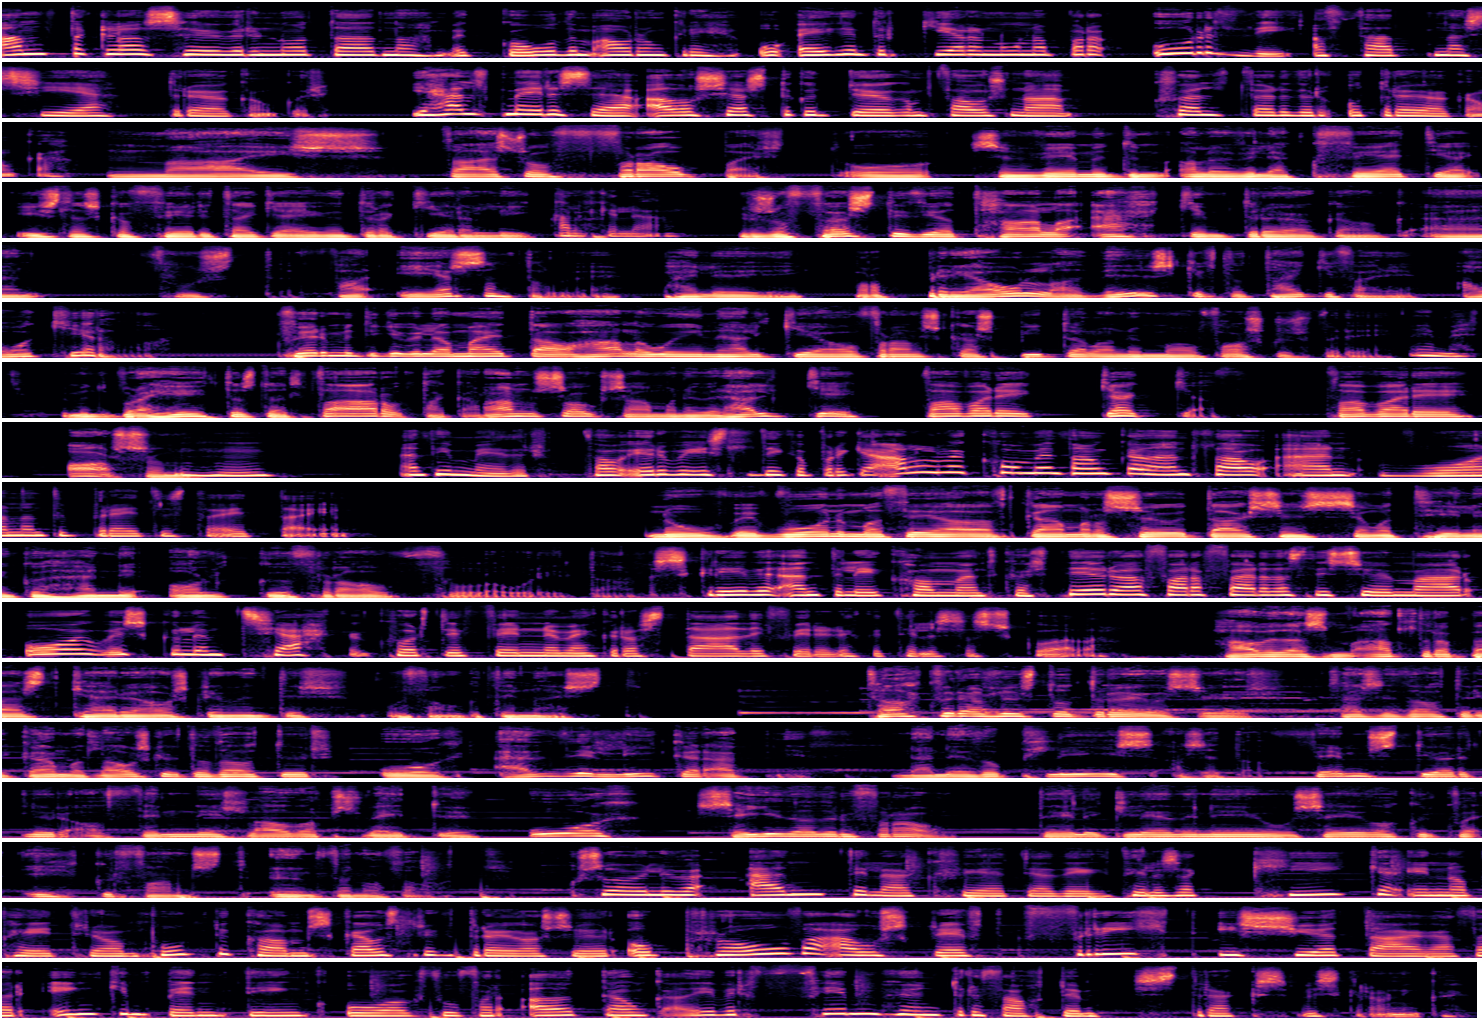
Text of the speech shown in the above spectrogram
Andaglas hefur verið notað þarna með góðum árangri og eigendur gera núna bara úr því að þarna sé draugagangur. Ég held meiri segja að á sérstökum dögum þá er svona kvöldverður og draugaganga. Næs, það er svo frábært og sem við myndum alveg vilja hvetja íslenska fyrirtækja eigendur að gera líka. Algjörlega. Við erum svo föst í að tala ekki um draugagang en þú veist, það er samt alveg, pælið í því, bara brjálað viðskipta tækifæri á að gera það. Hver myndi ekki vilja mæta á Halloween helgi á franska spítalanum á fáskursferði? Við myndum bara hittast öll þar og taka rannsók saman yfir helgi. Það væri geggjað. Það væri awesome. Mm En því meður, þá erum við Íslandíka bara ekki alveg komið þangað en þá en vonandi breytist það einn daginn. Nú, við vonum að þið hafa haft gaman að sögu dagsins sem var tilenguð henni Olgu frá Flórida. Skrifið endilega í komment hvert þið eru að fara að ferðast í sumar og við skulum tjekka hvort við finnum einhverja staði fyrir ykkur til þess að skoða. Hafið það sem allra best kæru áskrifundir og þangu til næst. Takk fyrir að hlusta á draugasögur. Þessi þáttur er gammal áskriftaþáttur og ef þið líkar efnið, nennið þó please að setja 5 stjörnur á þinni hláðvarpsveitu og segið öðrum frá. Deilið gleðinni og segið okkur hvað ykkur fannst um þennan þátt. Og svo viljum við endilega hvetja þig til þess að kíkja inn á patreon.com skástrík draugasögur og prófa áskrift frítt í sjö daga. Það er engin bending og þú far aðgang að yfir 500 þáttum strax við skráningu.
